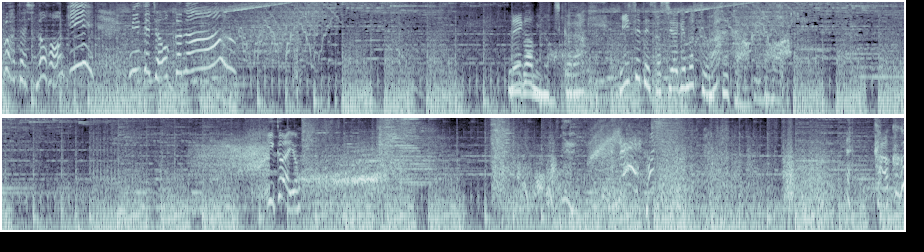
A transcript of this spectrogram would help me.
私の本気見せちゃおっかな。女神の力見せて差し上げますわ。見せてあげるわ行くわよ。覚悟！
